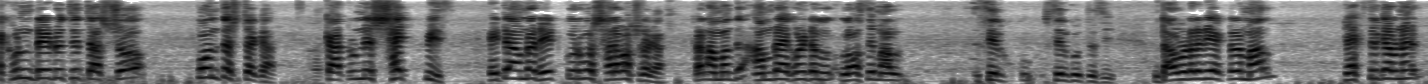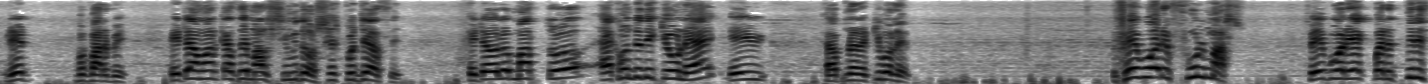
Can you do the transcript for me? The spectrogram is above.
এখন রেট হচ্ছে চারশো পঞ্চাশ টাকা কার্টুনের ষাট পিস এটা আমরা রেট করব সাড়ে পাঁচশো টাকা। কারণ আমাদের আমরা এখন এটা লসে মাল সেল সেল করতেছি। ডাবলারি একটা মাল ট্যাক্সের কারণে রেট বাড়বে। এটা আমার কাছে মাল সীমিত শেষ পর্যায়ে আছে। এটা হলো মাত্র এখন যদি কেউ নেয় এই আপনারা কি বলে ফেব্রুয়ারি ফুল মাস ফেব্রুয়ারি একবারে তিরিশ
